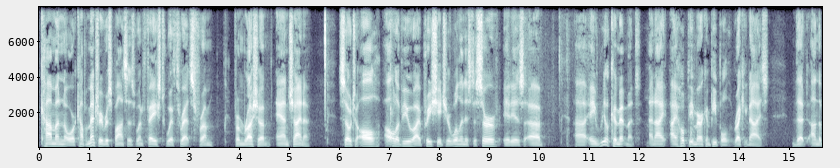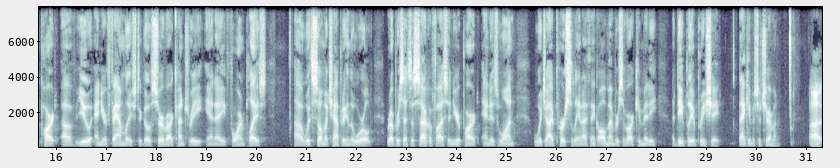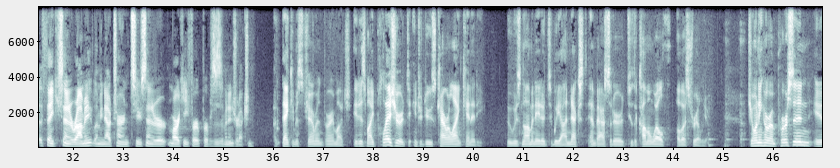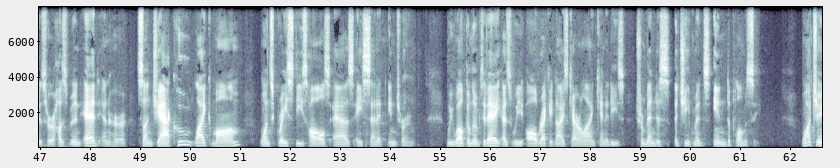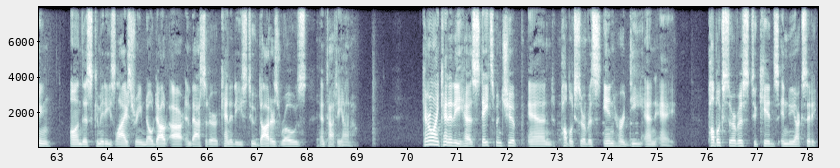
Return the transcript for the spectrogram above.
common or complementary responses when faced with threats from, from Russia and China. So, to all, all of you, I appreciate your willingness to serve. It is uh, uh, a real commitment, and I, I hope the American people recognize that on the part of you and your families to go serve our country in a foreign place uh, with so much happening in the world represents a sacrifice on your part and is one which I personally and I think all members of our committee uh, deeply appreciate. Thank you, Mr. Chairman. Uh, thank you, Senator Romney. Let me now turn to Senator Markey for purposes of an introduction. Uh, thank you, Mr. Chairman, very much. It is my pleasure to introduce Caroline Kennedy, who is nominated to be our next ambassador to the Commonwealth of Australia. Joining her in person is her husband Ed and her son Jack, who, like mom, once graced these halls as a Senate intern. We welcome them today as we all recognize Caroline Kennedy's tremendous achievements in diplomacy. Watching on this committee's live stream, no doubt, are Ambassador Kennedy's two daughters, Rose and Tatiana. Caroline Kennedy has statesmanship and public service in her DNA public service to kids in New York City,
